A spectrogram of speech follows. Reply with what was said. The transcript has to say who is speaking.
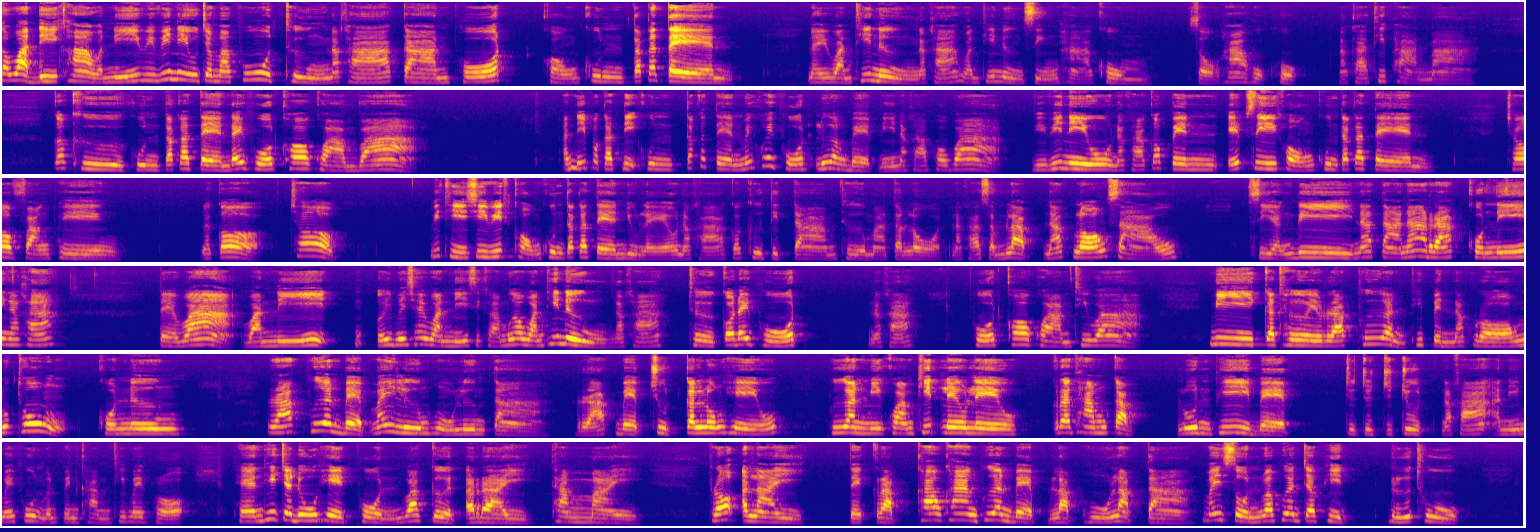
Speaker 1: สวัสดีค่ะ วันนี้วิวินิวจะมาพูดถึงนะคะ การโพสต์ของคุณตั๊กแตน ในวันที่หนึ่งนะคะ วันที่หนึ่งสิงหาคม 2566 นะคะ ที่ผ่านมา ก็คือคุณตั๊กแตนได้โพสต์ข้อความว่า อันนี้ปกติคุณตั๊กแตนไม่ค่อยโพสต์เรื่องแบบนี้นะคะ เพราะว่าวิวินิวนะคะก็เป็น FC ของคุณตั๊กแตน ชอบฟังเพลง แล้วก็ชอบวิถีชีวิตของคุณตะกะแตนอยู่แล้วนะคะ ก็คือติดตามเธอมาตลอดนะคะสำหรับนักร้องสาว เสียงดี หน้าตาน่ารักคนนี้นะคะ แต่ว่าวันนี้เอ้ยไม่ใช่วันนี้สิคะ เมื่อวันที่หนึ่งนะคะ เธอก็ได้โพสต์นะคะ โพสต์ข้อความที่ว่า มีกระเทยรักเพื่อนที่เป็นนักร้องลูกทุ่ง คนหนึ่ง รักเพื่อนแบบไม่ลืมหูลืมตา รักแบบฉุดกันลงเหว เพื่อนมีความคิดเลวๆ กระทำกับรุ่นพี่แบบจุดๆๆนะคะ อันนี้ไม่พูดมันเป็นคำที่ไม่เพราะ แทนที่จะดูเหตุผลว่าเกิดอะไรทำไม เพราะอะไร แต่กลับเข้าข้างเพื่อนแบบหลับหูหลับตา ไม่สนว่าเพื่อนจะผิดหรือถูก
